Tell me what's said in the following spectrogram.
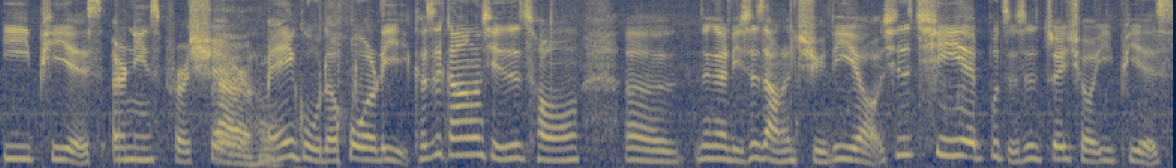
EPS earnings per share 每股的获利。可是刚刚其实从呃那个理事长的举例哦，其实企业不只是追求 EPS，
